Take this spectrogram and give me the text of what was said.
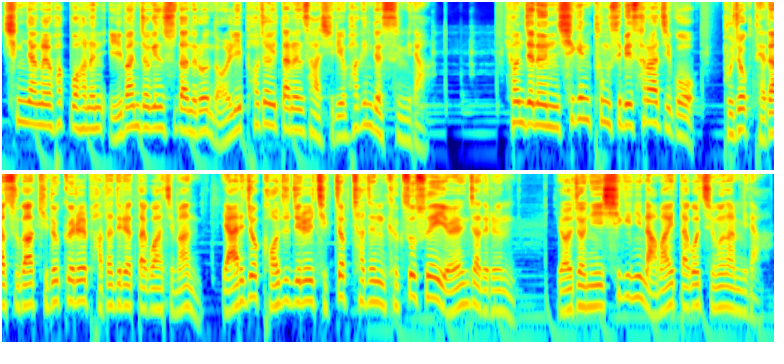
식량을 확보하는 일반적인 수단으로 널리 퍼져 있다는 사실이 확인됐습니다. 현재는 식인 풍습이 사라지고 부족 대다수가 기독교를 받아들였다고 하지만 야리족 거주지를 직접 찾은 극소수의 여행자들은 여전히 식인이 남아있다고 증언합니다.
